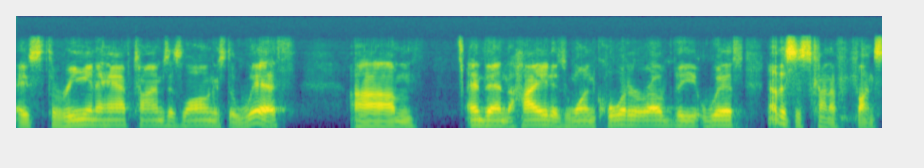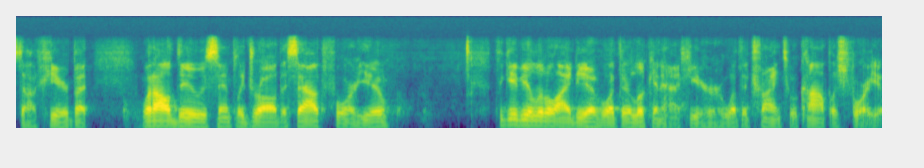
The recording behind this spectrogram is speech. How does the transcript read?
is three and a half times as long as the width. Um, and then the height is one quarter of the width. Now this is kind of fun stuff here, but what I'll do is simply draw this out for you to give you a little idea of what they're looking at here or what they're trying to accomplish for you.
